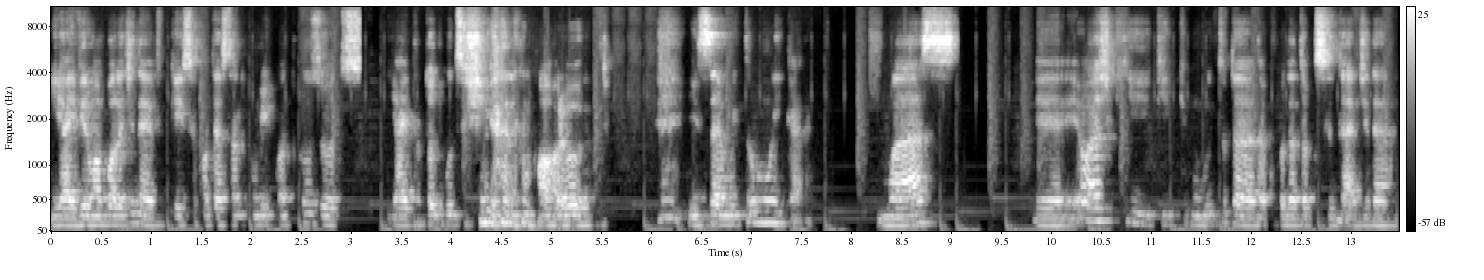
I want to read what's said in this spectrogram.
E aí vira uma bola de neve, porque isso acontece tanto comigo quanto com os outros. E aí tá todo mundo se xingando uma hora ou outra. Isso é muito ruim, cara. Mas é, eu acho que, que, que muito da, da, culpa da toxicidade da,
